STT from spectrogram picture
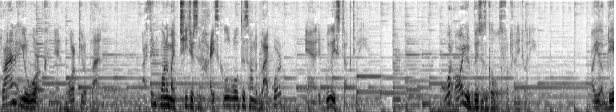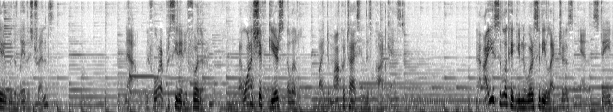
Plan your work and work your plan. I think one of my teachers in high school wrote this on the blackboard and it really stuck to me. What are your business goals for 2020? Are you updated with the latest trends? Now, before I proceed any further, I want to shift gears a little by democratizing this podcast. Now, I used to look at university lectures and stage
